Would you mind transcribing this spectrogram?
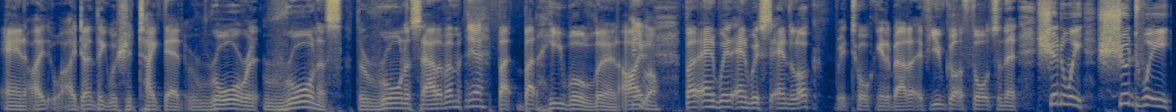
and I, I don't think we should take that raw rawness, the rawness out of him. Yeah. But but he will learn. He I, will. But and we and we and look, we're talking about it. If you've got thoughts on that, should we should we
